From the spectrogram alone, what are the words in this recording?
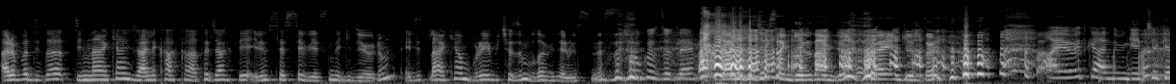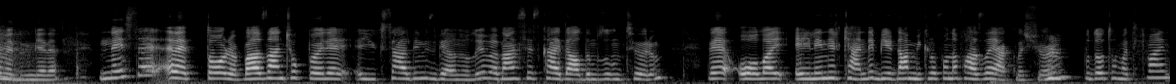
Arabada dinlerken Jale kahkaha atacak diye elim ses seviyesinde gidiyorum. Editlerken buraya bir çözüm bulabilir misiniz? Çok özür dilerim. Yani diyeceksen geriden gül. Güldü. Ay evet kendimi geri çekemedim gene. Neyse evet doğru. Bazen çok böyle e, yükseldiğimiz bir an oluyor ve ben ses kaydı aldığımızı unutuyorum. Ve o olay eğlenirken de birden mikrofona fazla yaklaşıyorum. Bu da otomatikman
